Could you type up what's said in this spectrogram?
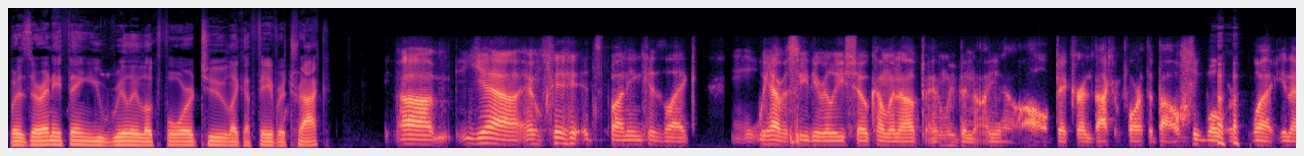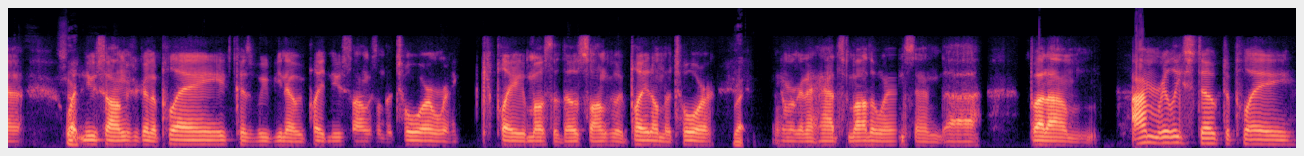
but is there anything you really look forward to, like a favorite track? um, yeah it's funny because like we have a cd release show coming up and we've been you know all bickering back and forth about what we're, what you know what new songs we're going to play because we've you know we played new songs on the tour and we're going to play most of those songs we played on the tour Right. and we're going to add some other ones and uh but um i'm really stoked to play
